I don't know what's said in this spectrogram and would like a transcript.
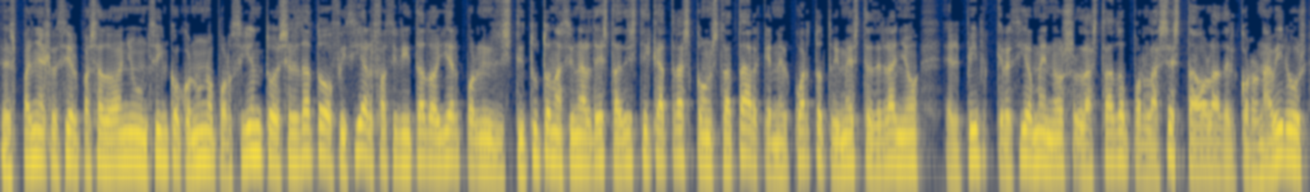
España creció el pasado año un 5,1%. Es el dato oficial facilitado ayer por el Instituto Nacional de Estadística tras constatar que en el cuarto trimestre del año el PIB creció menos, lastrado por la sexta ola del coronavirus.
